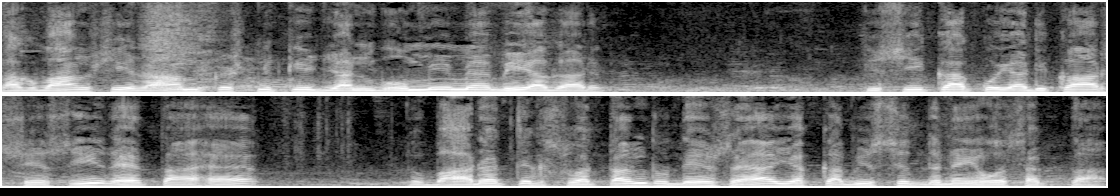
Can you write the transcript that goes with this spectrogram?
भगवान श्री रामकृष्ण की जन्मभूमि में भी अगर किसी का कोई अधिकार शेष ही रहता है तो भारत एक स्वतंत्र देश है, यह कभी सिद्ध नहीं हो सकता।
